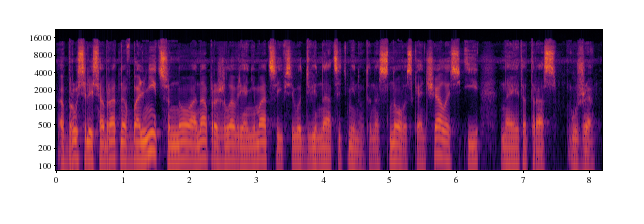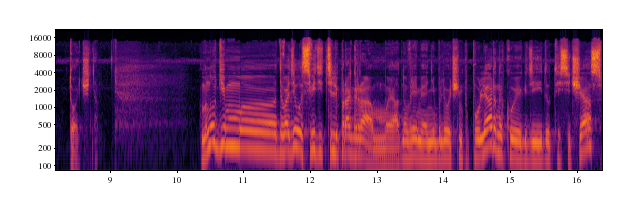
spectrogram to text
э, бросились обратно в больницу, но она прожила в реанимации всего 12 минут. Она снова скончалась, и на этот раз уже точно. Многим э, доводилось видеть телепрограммы. Одно время они были очень популярны, кое-где идут и сейчас.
